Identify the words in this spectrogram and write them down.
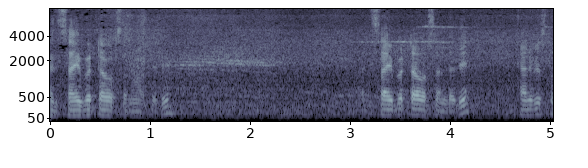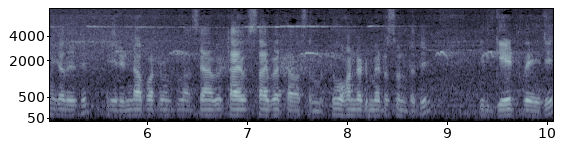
అది సైబర్ టవర్స్ అనమాట ఇది. అది సైబర్ టవర్స్ అండి అది. కనిపిస్తుంది కదా ఇది. ఈ రెండు అపార్ట్మెంట్ సైబర్ టవర్స్ అనమాట టూ హండ్రెడ్ మీటర్స్ ఉంటుంది. ఇది గేట్ వే ఇది.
